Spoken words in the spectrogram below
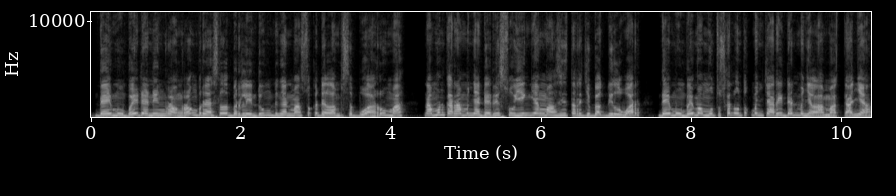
Daimubai dan Ning Rongrong berhasil berlindung dengan masuk ke dalam sebuah rumah namun karena menyadari Suying yang masih terjebak di luar, Dai Mumbai memutuskan untuk mencari dan menyelamatkannya.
